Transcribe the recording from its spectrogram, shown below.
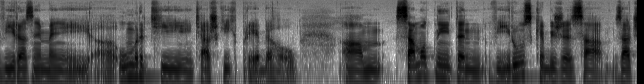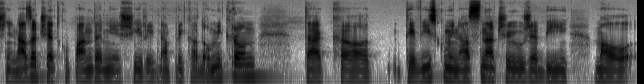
výrazne menej e, úmrtí, ťažkých priebehov. Um, samotný ten vírus, kebyže sa začne na začiatku pandémie šíriť napríklad Omikron, tak uh, tie výskumy naznačujú, že by mal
